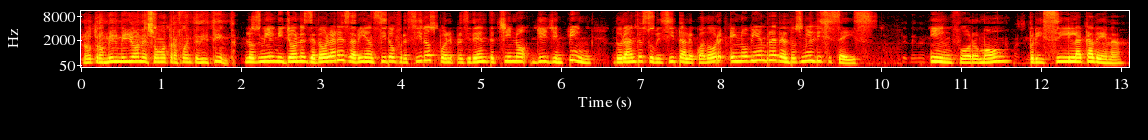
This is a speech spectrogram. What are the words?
Los otros mil millones son otras fuentes distintas. Los mil millones de dólares habían sido ofrecidos por el presidente chino Xi Jinping durante su visita al Ecuador en noviembre del 2016. Informó Priscila Cadena.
